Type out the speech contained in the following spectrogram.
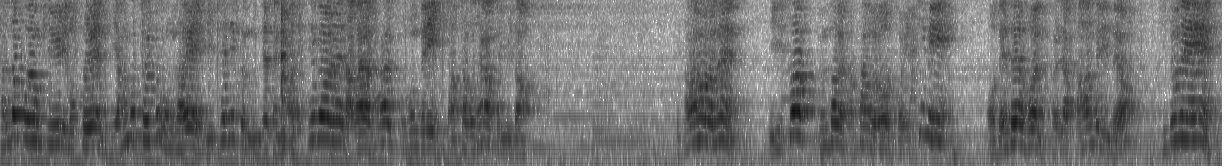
간접 고용 비율이 높은 이 한국철도공사의 이 퇴직금 문제 등 아직 해결해 나가야 할 부분들이 많다고 생각됩니다. 다음으로는 이 수학 분석을 바탕으로 저희 팀이 어, 내세워본 전략 방안들인데요. 기존에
